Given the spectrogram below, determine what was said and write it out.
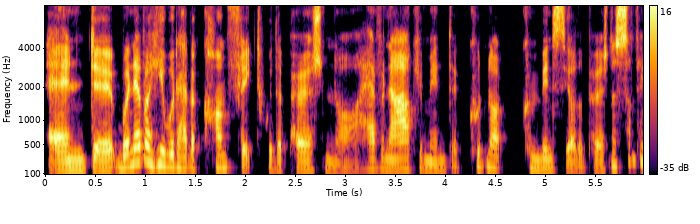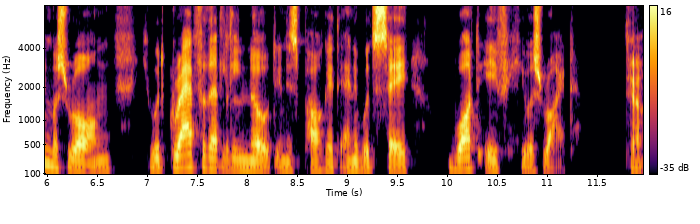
And uh, whenever he would have a conflict with a person or have an argument that could not convince the other person, or something was wrong, he would grab for that little note in his pocket and it would say, "What if he was right?" Yeah,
